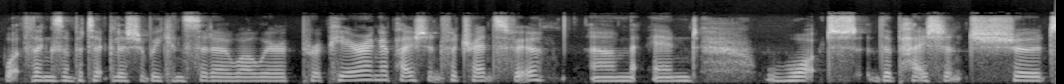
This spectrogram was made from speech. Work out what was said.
What things in particular should we consider while we're preparing a patient for transfer, um, and what the patient should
